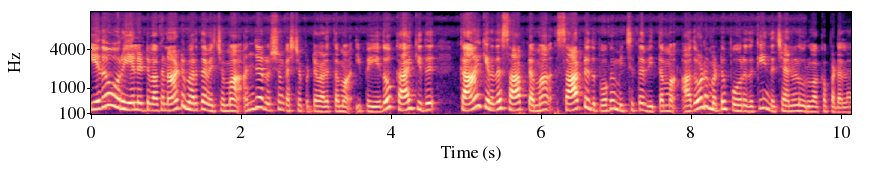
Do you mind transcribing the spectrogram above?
ஏதோ ஒரு ஏழு எட்டு வகை நாட்டு மரத்தை வச்சோமா? அஞ்சாறு வருஷம் கஷ்டப்பட்டு வளர்த்தோமா? இப்போ ஏதோ காய்க்குது. காய்க்கிறத சாப்பிட்டோமா? சாப்பிட்டது போக மிச்சத்தை வித்தமா? அதோட மட்டும் போறதுக்கு இந்த சேனல் உருவாக்கப்படலை.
